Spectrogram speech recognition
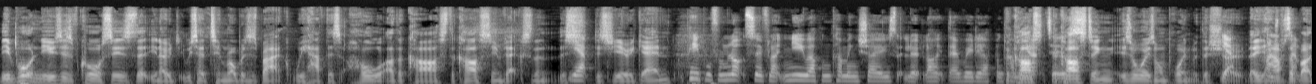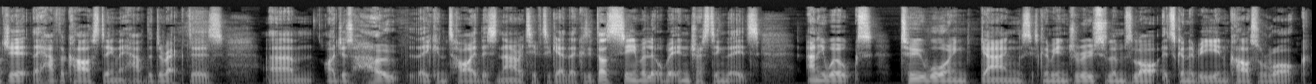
The important news is, of course, is that you know we said Tim Robbins is back. We have this whole other cast. The cast seems excellent this Yep. this year again. People from lots of like new up and coming shows that look like they're really up and The coming cast, actors. the casting is always on point with this show. Yeah, they have the 100%. budget, they have the casting, they have the directors. Um, I just hope that they can tie this narrative together because it does seem a little bit interesting that it's Annie Wilkes, two warring gangs. It's going to be in Jerusalem's lot. It's going to be in Castle Rock.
